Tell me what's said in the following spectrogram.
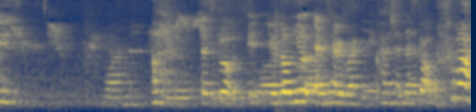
Is equals 6. Yeah? No, yeah, it's. 1, Ah, 2, Let's go. three, You, don't need to answer right six, question. Let's go. Come on,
